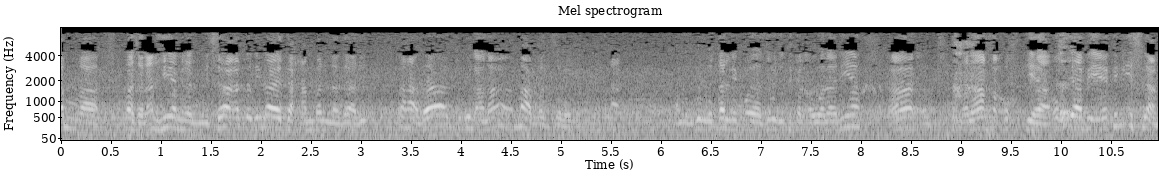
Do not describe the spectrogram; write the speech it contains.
أما مثلا هي من النساء الذي لا يتحملن ذلك فهذا تقول أنا ما أبغى اتزوج أما تقول له طلق زوجتك الأولانية طلاق أختها. أختها في إيه؟ في الإسلام.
